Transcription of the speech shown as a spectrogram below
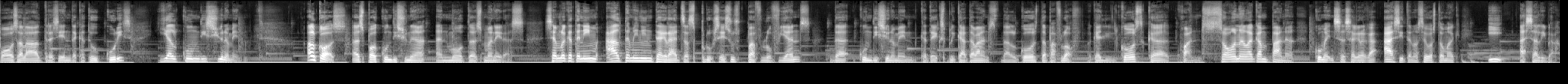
posa l'altra gent de que tu curis, i el condicionament. El cos es pot condicionar en moltes maneres. Sembla que tenim altament integrats els processos pavlovians de condicionament que t'he explicat abans, del gos de Pavlov, aquell gos que quan sona la campana comença a segregar àcid en el seu estómac i a salivar.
